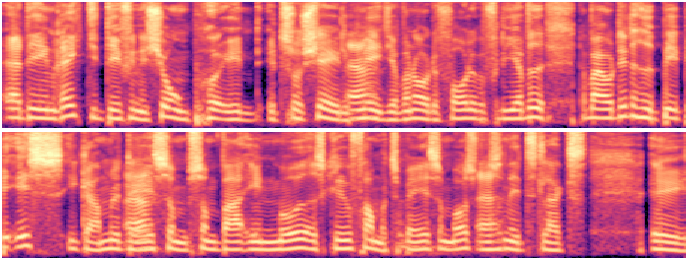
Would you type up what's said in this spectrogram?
er det en rigtig definition på et, et socialt Ja. ja. medie, hvornår det forløber? Fordi jeg ved, der var jo det, der hed BBS i gamle Ja. dage, som, som var en måde at skrive frem og tilbage, som også ja. Ja. var sådan et slags øh,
